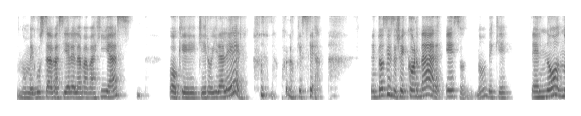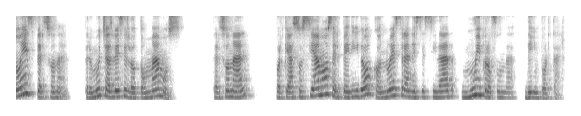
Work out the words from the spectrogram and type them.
no me gusta vaciar el lavavajillas o que quiero ir a leer o lo que sea. Entonces, recordar eso, ¿no? De que el no no es personal, pero muchas veces lo tomamos personal porque asociamos el pedido con nuestra necesidad muy profunda de importar.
